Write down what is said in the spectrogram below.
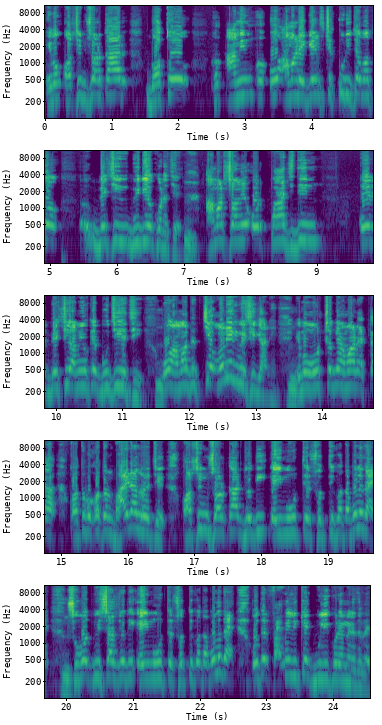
এবং অসীম সরকার গত আমি ও আমার এগেনস্টে কুড়িটা মতো বেশি ভিডিও করেছে। আমার সঙ্গে ওর পাঁচ দিন এর বেশি আমি ওকে বুঝিয়েছি। ও আমাদের চেয়ে অনেক বেশি জানে। এবং ওর সঙ্গে আমার একটা কথোপকথন ভাইরাল হয়েছে। অসীম সরকার যদি এই মুহূর্তে সত্যি কথা বলে দেয় সুবোধ বিশ্বাস যদি এই মুহূর্তে সত্যি কথা বলে দেয় ওদের ফ্যামিলিকে গুলি করে মেরে দেবে।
